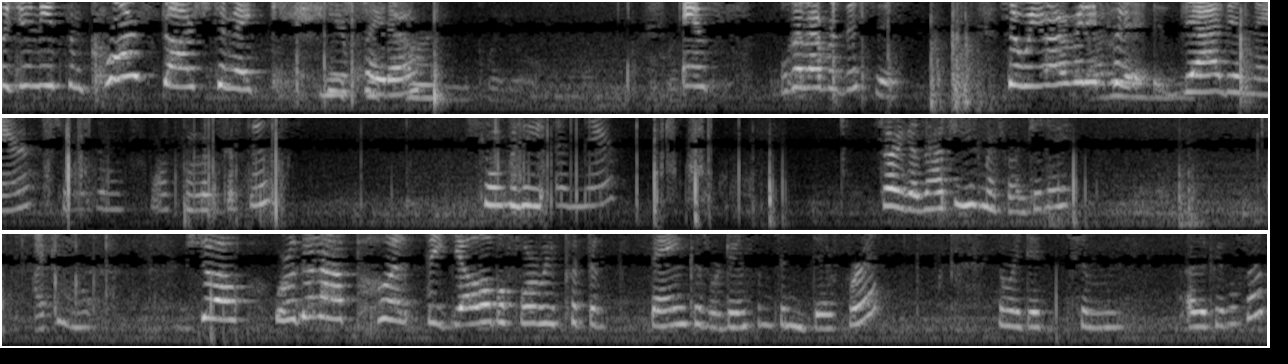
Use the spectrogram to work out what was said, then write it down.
you need some cornstarch to make your It's Play-Doh. And whatever this is. So we already put that in there. So we're going to walk and look at this. Strawberry in there. Sorry guys, I have to use my phone today. I can. So we're gonna put the yellow before we put the thing because we're doing something different than we did some other people's stuff.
